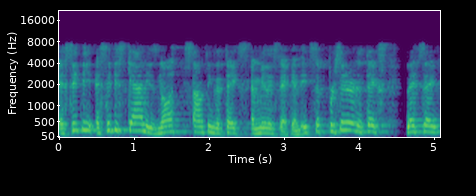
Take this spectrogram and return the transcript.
A CT, a CT scan is not something that takes a millisecond. It's a procedure that takes, let's say,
